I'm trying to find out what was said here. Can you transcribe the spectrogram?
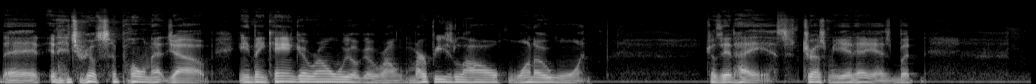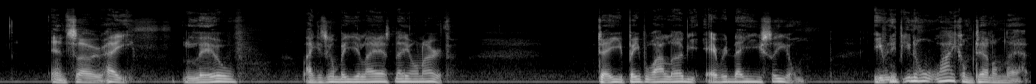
That and it's real simple on that job. Anything can go wrong, will go wrong. Murphy's Law 101. Because it has. Trust me, it has. But and so, hey, live like it's going to be your last day on earth. Tell your people I love you every day you see them. Even if you don't like them, tell them that.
